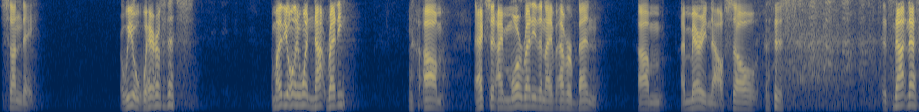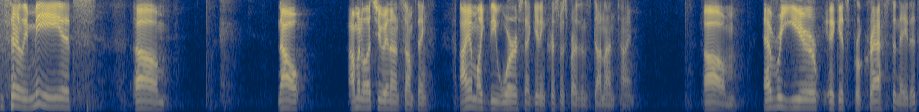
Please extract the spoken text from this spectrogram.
Sunday. Are we aware of this? Am I the only one not ready? Um, actually, I'm more ready than I've ever been. Um, I'm married now, so it's, it's not necessarily me. It's um, now I'm going to let you in on something. I am like the worst at getting Christmas presents done on time. Um, every year it gets procrastinated,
